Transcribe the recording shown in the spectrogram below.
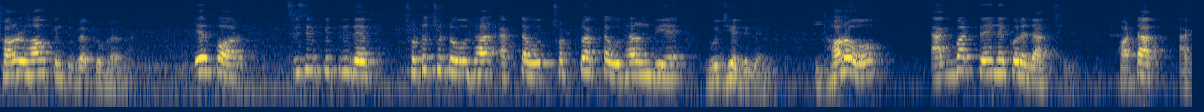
সরল হও কিন্তু ব্যক্ত হয়ে না। এরপর শ্রী শ্রী পিতৃদেব ছোট ছোট উদাহরণ একটা ছোট্ট একটা উদাহরণ দিয়ে বুঝিয়ে দিলেন। ধরো, একবার ট্রেনে করে যাচ্ছি। হঠাৎ এক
